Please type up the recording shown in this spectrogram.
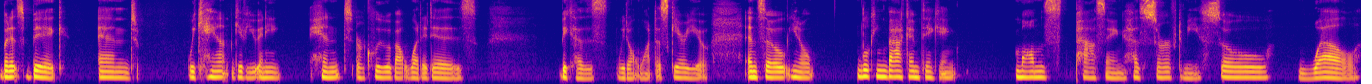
but it's big, and we can't give you any hint or clue about what it is because we don't want to scare you. And so, you know, looking back, I'm thinking, mom's passing has served me so well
